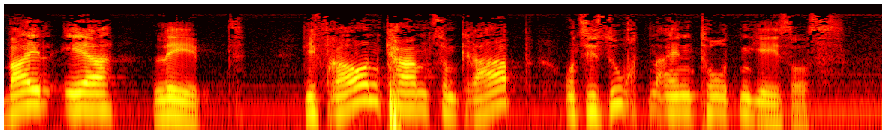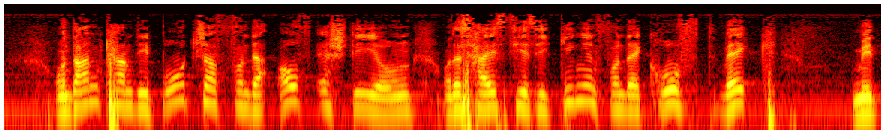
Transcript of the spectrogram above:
weil er lebt. Die Frauen kamen zum Grab und sie suchten einen toten Jesus. Und dann kam die Botschaft von der Auferstehung und das heißt hier, sie gingen von der Gruft weg mit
